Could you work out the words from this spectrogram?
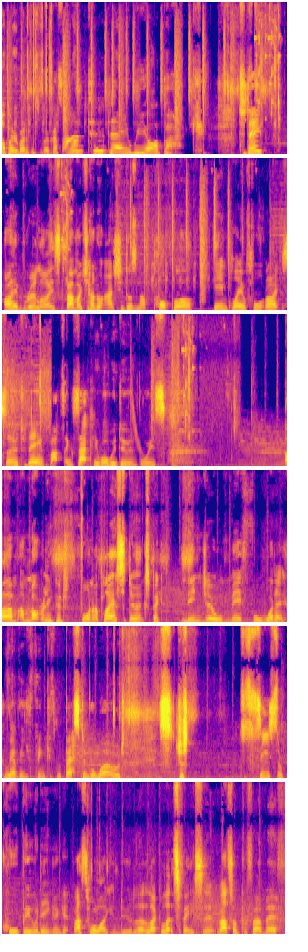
up, everybody, this is Pogocast, and today we are back. Today, I've realised that my channel actually doesn't have proper gameplay of Fortnite, so today, that's exactly what we're doing, boys. Um, I'm not really good Fortnite player, so don't expect Ninja or Myth or whatever, whoever you think is the best in the world. It's just see some cool building. I get that's all I can do. Like, let's face it, that's what I prefer Myth.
